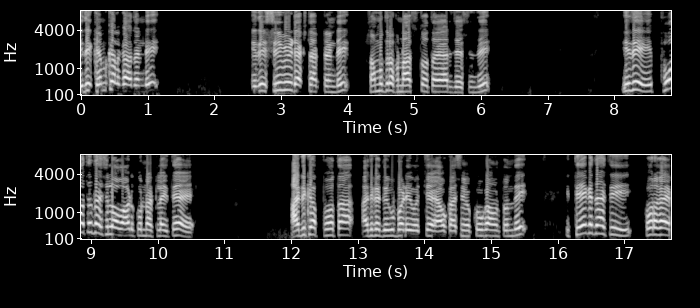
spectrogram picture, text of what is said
ఇది కెమికల్ కాదండి ఇది సీవీడ్ ఎక్స్ట్రాక్ట్ అండి. సముద్రపు నాచుతో తయారు చేసింది. ఇది పూత దశలో వాడుకున్నట్లయితే అధిక పూత అధిక దిగుబడి వచ్చే అవకాశం ఎక్కువగా ఉంటుంది. ఈ తీగజాతి కూరగాయ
